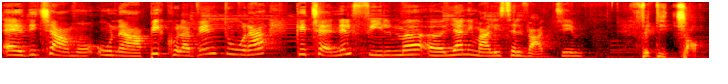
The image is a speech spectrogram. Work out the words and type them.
È diciamo una piccola avventura che c'è nel film eh, Gli animali selvaggi. Feticcio.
